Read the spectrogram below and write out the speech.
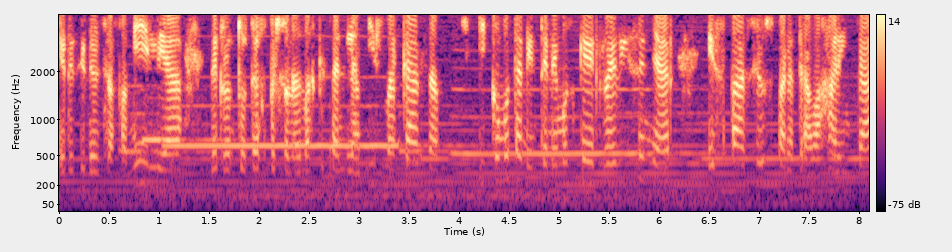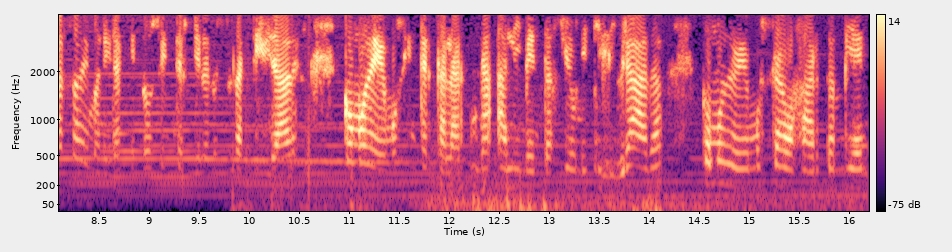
es decir, de nuestra familia, de pronto otras personas más que están en la misma casa, y cómo también tenemos que rediseñar espacios para trabajar en casa de manera que no se interfieran nuestras actividades, cómo debemos intercalar una alimentación equilibrada, cómo debemos trabajar también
